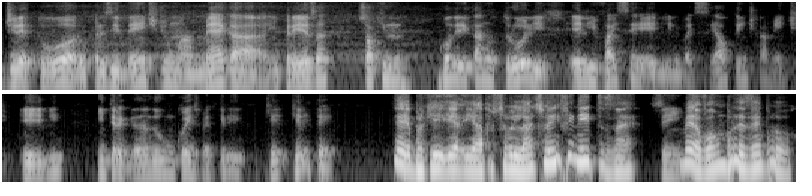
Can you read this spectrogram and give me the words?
diretor, o presidente de uma mega empresa, só que quando ele está no Trulli, ele vai ser ele, ele vai ser autenticamente ele entregando um conhecimento que ele, que, que ele tem. É, porque e, e as possibilidades são infinitas, né? Sim. Meu, vamos, por exemplo,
